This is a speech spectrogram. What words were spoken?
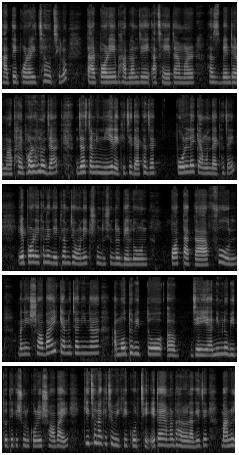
হাতে পরার ইচ্ছা হচ্ছিল। তারপরে ভাবলাম যে আচ্ছা এটা আমার হাজব্যান্ডের মাথায় পরানো যাক। জাস্ট আমি নিয়ে রেখেছি, দেখা যাক পরলে কেমন দেখা যায়? এরপর এখানে দেখলাম যে অনেক সুন্দর সুন্দর বেলুন, পতাকা, ফুল মানে সবাই কেন জানি না মধ্যবিত্ত যে নিম্নবিত্ত থেকে শুরু করে সবাই কিছু না কিছু বিক্রি করছে। এটাই আমার ভালো লাগে যে মানুষ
